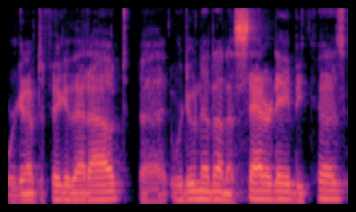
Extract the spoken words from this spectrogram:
We're to have to figure that out. Uh, we're doing it on a Saturday because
